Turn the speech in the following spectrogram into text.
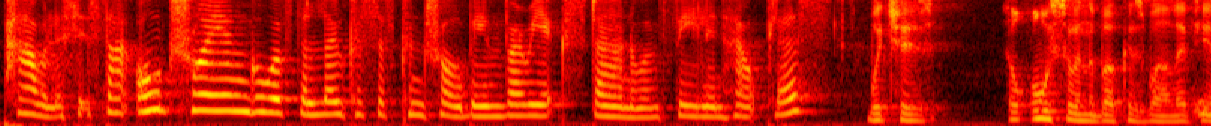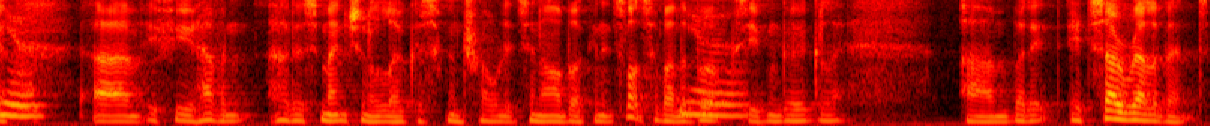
powerless. It's that old triangle of the locus of control being very external and feeling helpless. Which is uh, also in the book as well. If you Yeah. Um, if you haven't heard us mention a locus of control, it's in our book and it's lots of other Yeah. books. You can Google it. Um, but it, it's so relevant.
